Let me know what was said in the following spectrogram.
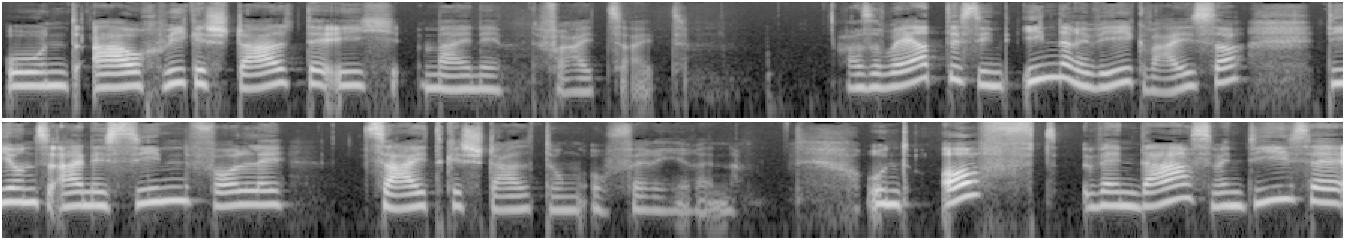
und auch wie gestalte ich meine Freizeit? Also Werte sind innere Wegweiser, die uns eine sinnvolle Zeitgestaltung offerieren. Und oft, wenn das, wenn diese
